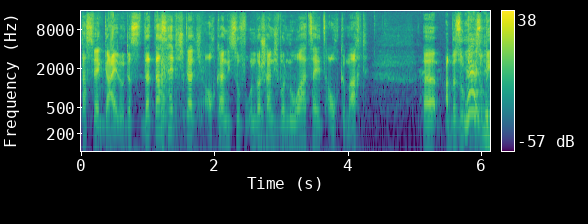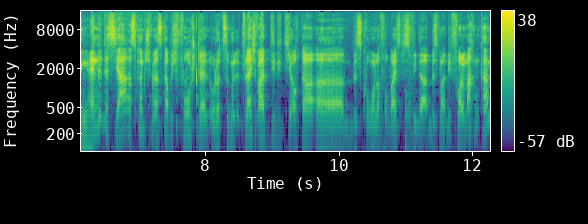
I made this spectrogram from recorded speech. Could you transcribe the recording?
Das wäre geil und das, das, das hätte ich gar nicht, auch gar nicht so für unwahrscheinlich, weil Noah hat es ja jetzt auch gemacht. Äh, aber so, Ja, so gegen. Ende des Jahres könnte ich mir das, glaube ich, vorstellen. Oder zumindest, vielleicht war DDT auch da, äh, bis Corona vorbei ist, bis, wieder, bis man die voll machen kann.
